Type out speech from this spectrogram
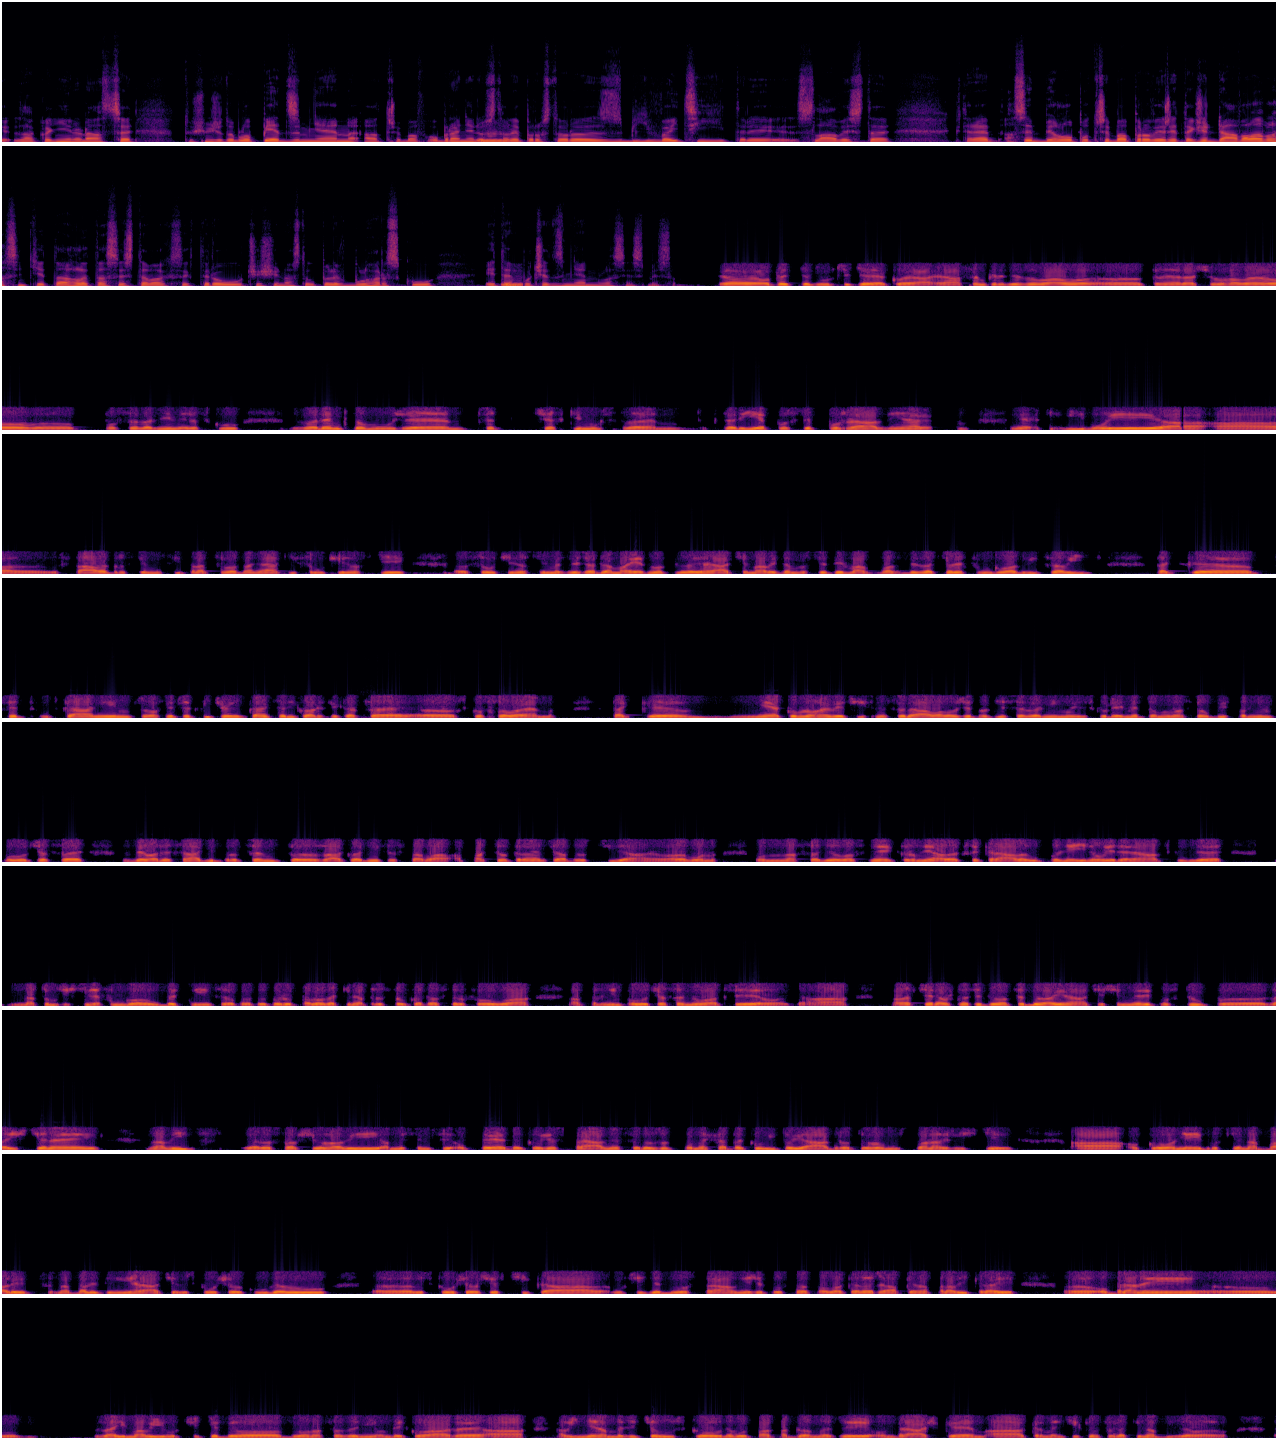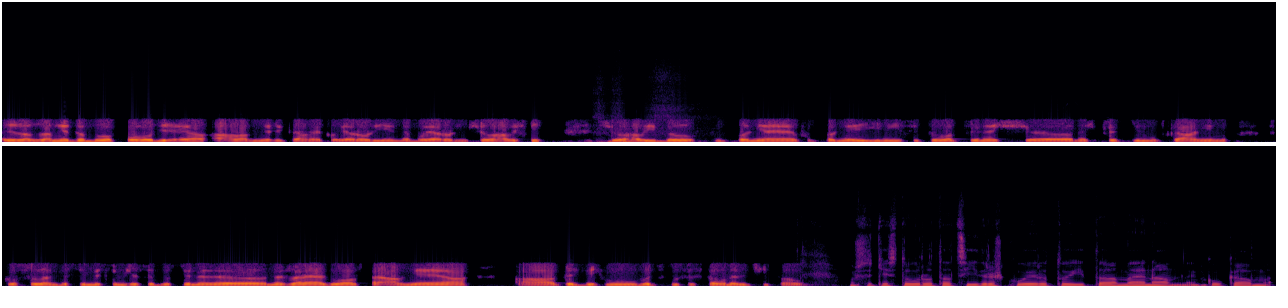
základní jedenáctce, tuším, že to bylo pět změn a třeba v obraně hmm. dostali hmm. prostor zbývající tedy slávisté, které asi bylo potřeba prověřit, takže dávala vlastně ti tahle tahle ta sestava, se kterou Češi nastoupili v Bulharsku, i ten hmm. počet změn vlastně smysl? Jo, jo, teď, teď určitě. Jako já, já jsem kritizoval uh, trenéra Šilhavého uh, po severním Irsku vzhledem k tomu, že před českým ústvem, který je prostě pořád nějak, nějaký vývoji a, a stále prostě musí pracovat na nějaký součinnosti, eh, součinnosti mezi řadama jednotlivých hráčem, aby tam prostě ty vazby začaly fungovat víc a víc, tak uh, před utkáním, vlastně před klíčovým utkáním celé kvalifikace uh, s Kosovem, tak uh, mě jako mnohem větší smysl dávalo, že proti Severnímu Jirsku, dejme tomu, nastoupí v prvním poločase z 90% základní sestava a pak to trenér třeba prostřídá, jo? ale on, on nasadil vlastně kromě Alexe Krále úplně jinou jedenáctku, kde na tom příští nefungovalo vůbec nic, jo, proto to dopadlo taky naprostou katastrofou a, a prvním poločase 0-3. Jo. A, ale včera už ta situace byla jiná. Češi měli postup uh, zajištěný, navíc Jaroslav Šilhavý a myslím si opět, jakože správně se rozhodl ponechat takovýto jádro toho místa na hřišti a okolo něj prostě nabalit, nabalit jiný hráče. Vyzkoušel Kůdelu, uh, vyzkoušel Ševčíka, určitě bylo správně, že postavil Pavla Kadeřábka na pravý kraj uh, obrany, uh, zajímavý určitě bylo, bylo nasazení Ondy Koláře a, a výměna mezi Čeluskou, nebo pardon, mezi Ondráškem a Krmenčíkem se taky nabízela. Jo. Za, za mě to bylo v pohodě a, a hlavně říkám, jako Jarolín nebo Jarolín Šilhavý, Šilhavý byl úplně, v úplně jiný situaci než, než před tím utkáním s Kosovem, kde si myslím, že se prostě ne, nezareagoval správně a, a teď bych mu vůbec tu sestavu nevyčítal. Už se ti s tou rotací trošku i rotují ta jména, koukám. Uh,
